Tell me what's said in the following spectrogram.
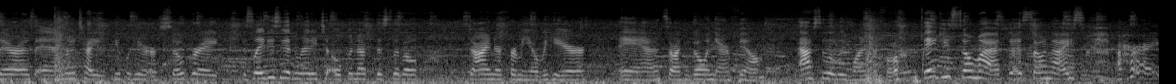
Sarah's and let me tell you, the people here are so great. This lady's getting ready to open up this little diner for me over here and so I can go in there and film. Absolutely wonderful. Thank you so much. That's so nice. All right.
